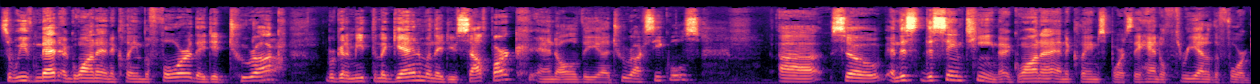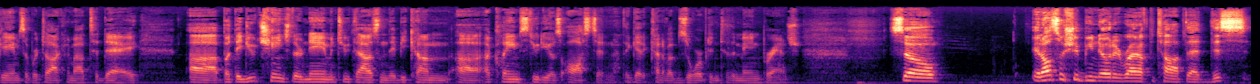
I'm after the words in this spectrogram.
So we've met Iguana and Acclaim before. They did Turok. We're going to meet them again when they do South Park and all of the uh, Turok sequels. Uh, so, and this this same team, Iguana and Acclaim Sports, they handle three out of the four games that we're talking about today. Uh, but they do change their name in 2000. They become uh, Acclaim Studios Austin. They get kind of absorbed into the main branch. So, it also should be noted right off the top that this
